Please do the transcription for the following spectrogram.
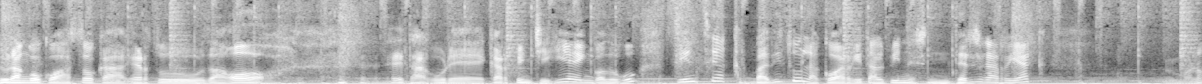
Durangoko azoka gertu dago, eta gure karpin txikia ingo dugu, zientziak baditu lako argitalpin interesgarriak, bueno,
